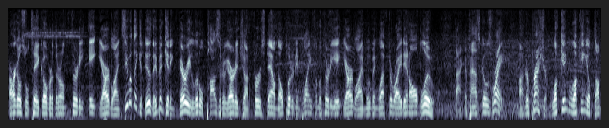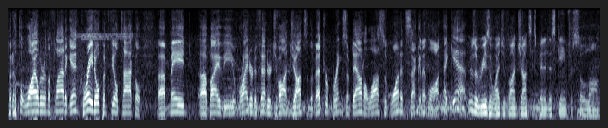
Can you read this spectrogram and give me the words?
Argos will take over to their own 38 yard line. See what they can do. They've been getting very little positive yardage on first down. They'll put it in play from the 38 yard line, moving left to right in all blue. Back to pass goes right. Under pressure. Looking, looking. He'll dump it out to Wilder in the flat again. Great open field tackle uh, made uh, by the Rider defender Jovon Johnson. The veteran brings him down. A loss of one. It's second and long again. There's a reason why Jovon Johnson's been in this game for so long.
